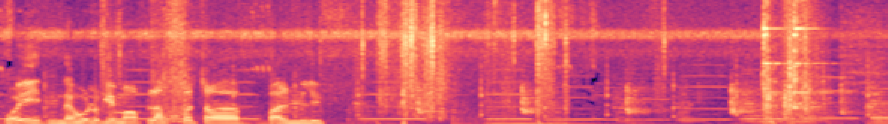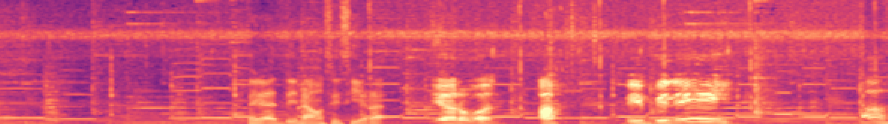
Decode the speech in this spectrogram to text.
Uy, nahulog yung mga plank ko tsaka palm leaf. Teka, di na ako sisira. Tier 1. Ah, bibili. Ah,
